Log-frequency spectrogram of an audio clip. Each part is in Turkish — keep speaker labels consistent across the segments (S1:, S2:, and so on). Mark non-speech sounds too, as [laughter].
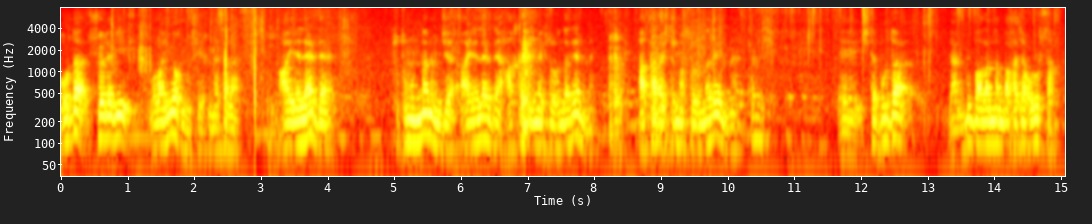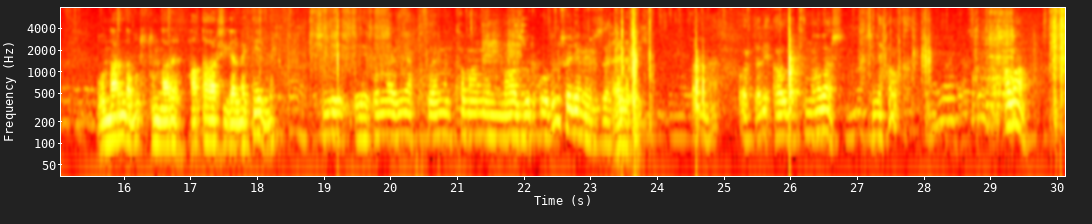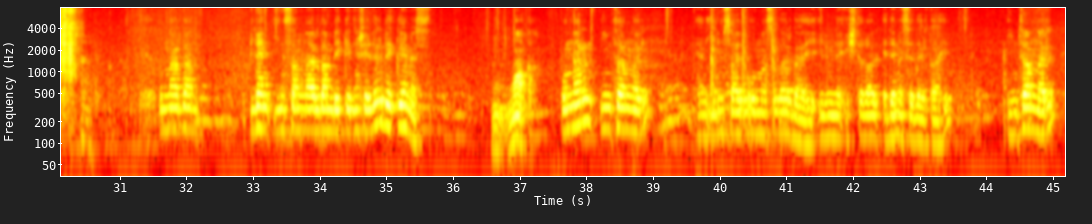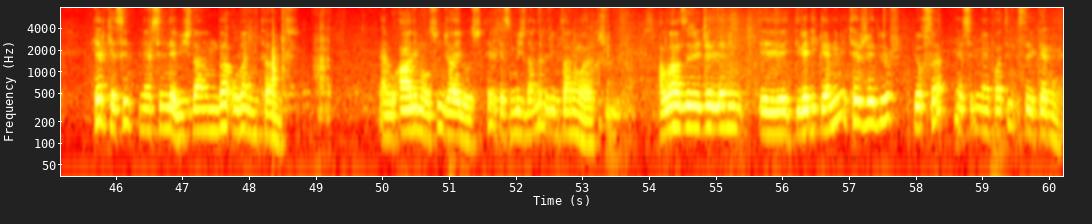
S1: Orada şöyle bir olay yok mu şeyh? Mesela aileler de tutumundan önce aileler de hakkı bilmek zorunda değil mi? Hakkı araştırmak zorunda değil mi?
S2: Tabii ki.
S1: Ee, işte burada yani bu bağlamdan bakacak olursak onların da bu tutumları hakka karşı gelmek değil mi?
S2: Şimdi e, onların yaptıklarının tamamen mazur olduğunu söylemiyoruz zaten.
S1: Elbette ki.
S2: Ama ortada bir aldatılma var. Şimdi halk avam. E, Bunlardan bilen insanlardan beklediğin şeyleri bekleyemezsin.
S1: Muhakkak.
S2: Onların imtihanları, yani ilim sahibi olmasalar dahi, ilimle iştigal edemeseler dahi, imtihanları herkesin nefsinde, vicdanında olan imtihandır. Yani bu alim olsun, cahil olsun. Herkesin vicdanında bir imtihanı vardır. Allah Azze ve Celle'nin e, dilediklerini mi tercih ediyor, yoksa nefsinin menfaatini istediklerini mi?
